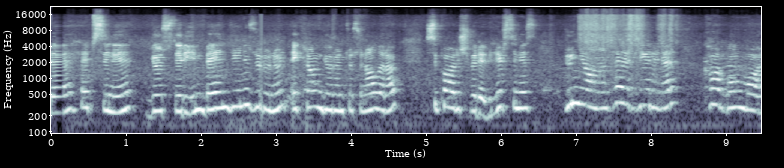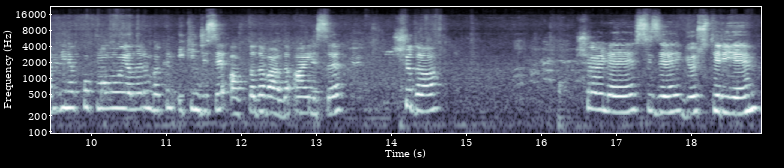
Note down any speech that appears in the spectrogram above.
de hepsini göstereyim. Beğendiğiniz ürünün ekran görüntüsünü alarak sipariş verebilirsiniz. Dünyanın her yerine kargon var. Yine kopmalı oyaların bakın ikincisi altta da vardı aynısı. Şu da şöyle size göstereyim.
